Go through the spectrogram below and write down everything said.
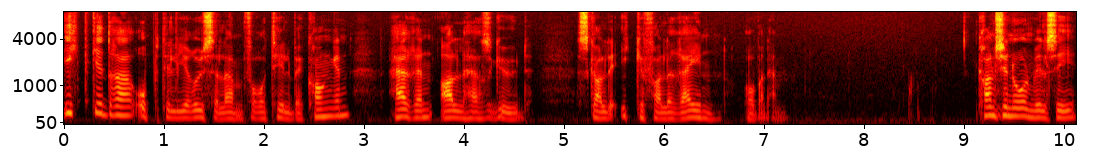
ikke drar opp til Jerusalem for å tilbe kongen, Herren allherrs Gud, skal det ikke falle regn over dem. Kanskje noen vil si,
